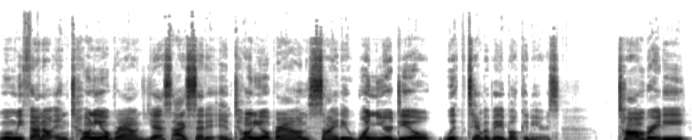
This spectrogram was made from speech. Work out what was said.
when we found out Antonio Brown, yes, I said it, Antonio Brown signed a one year deal with Tampa Bay Buccaneers. Tom Brady,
